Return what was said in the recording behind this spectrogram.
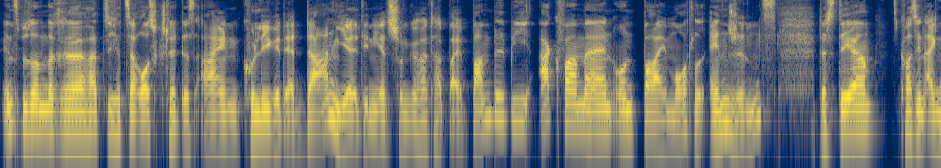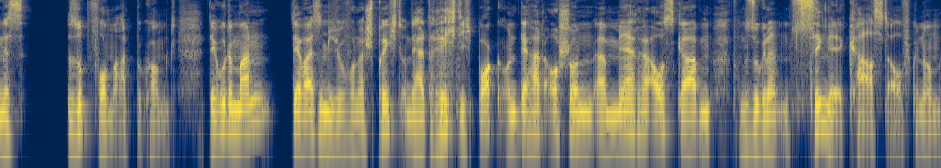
Insbesondere hat sich jetzt herausgestellt, dass ein Kollege, der Daniel, den ihr jetzt schon gehört habt, bei Bumblebee, Aquaman und bei Mortal Engines, dass der quasi ein eigenes Subformat bekommt. Der gute Mann, der weiß nämlich, wovon er spricht und der hat richtig Bock und der hat auch schon äh, mehrere Ausgaben vom sogenannten Singlecast aufgenommen,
